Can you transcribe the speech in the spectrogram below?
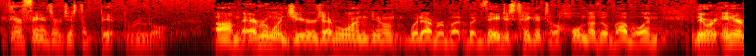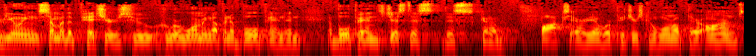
Like their fans are just a bit brutal. Um, everyone jeers, everyone, you know, whatever, but, but they just take it to a whole nother level. And they were interviewing some of the pitchers who, who were warming up in a bullpen. And a bullpen's just this, this kind of box area where pitchers can warm up their arms.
